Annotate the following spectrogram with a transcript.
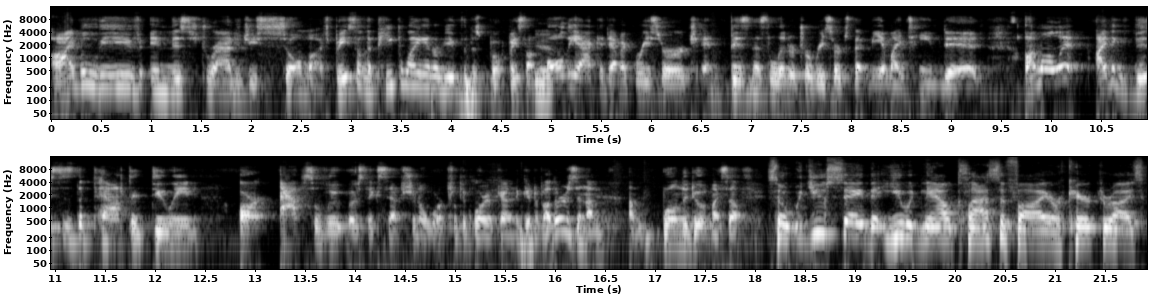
I believe in this strategy so much based on the people I interviewed for this book, based on Yeah. all the academic research and business literature research that me and my team did. I'm all in. I think this is the path to doing our absolute most exceptional work for the glory of God and the good of others, and I'm I'm willing to do it myself. So would you say that you would now classify or characterize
